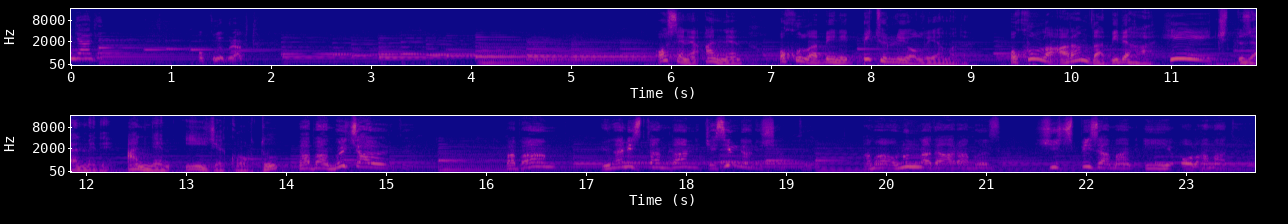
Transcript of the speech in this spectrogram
Erken geldin? Okulu bıraktım. O sene annem okulla beni bir türlü yollayamadı. Okulla aram da bir daha hiç düzelmedi. Annem iyice korktu. Babamı çağırdı. Babam Yunanistan'dan kesin dönüş yaptı. Ama onunla da aramız hiçbir zaman iyi olamadı.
